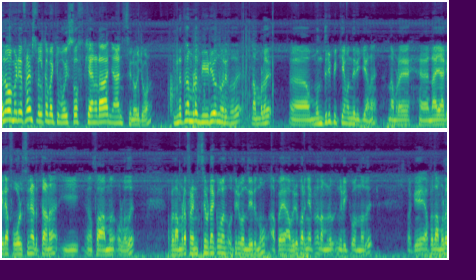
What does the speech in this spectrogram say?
Hello my dear friends welcome back to Voice of Canada ഞാൻ സിനോ ജോൺ. ഇന്നത്തെ നമ്മുടെ വീഡിയോ എന്ന് പറയുന്നത് നമ്മൾ മുന്തിരി പിക്കാൻ വന്നിരിക്കുകയാണ്. നമ്മുടെ നയാഗ്ര ഫോൾസിനടുത്താണ് ഈ ഫാം ഉള്ളത്. അപ്പോൾ നമ്മുടെ ഫ്രണ്ട്സ് ഇവിടെയൊക്കെ ഒത്തിരി വന്നിരുന്നു. അപ്പോൾ അവർ പറഞ്ഞിട്ടാണ് നമ്മൾ ഇങ്ങടേക്ക് വന്നത്. ഓക്കെ അപ്പോൾ നമ്മൾ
